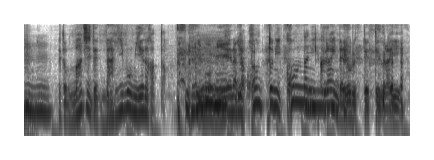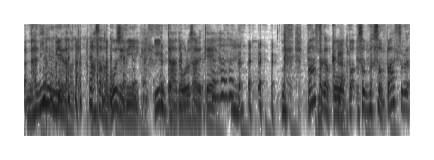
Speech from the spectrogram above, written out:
うんうん。えっとマジで何も見えなかった。何も見えないかやった。本当にこんなに暗いんだ夜ってっていうぐらい何も見えなかった。朝の5時にインターで降ろされてバスがこう真っばそうそうバスが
